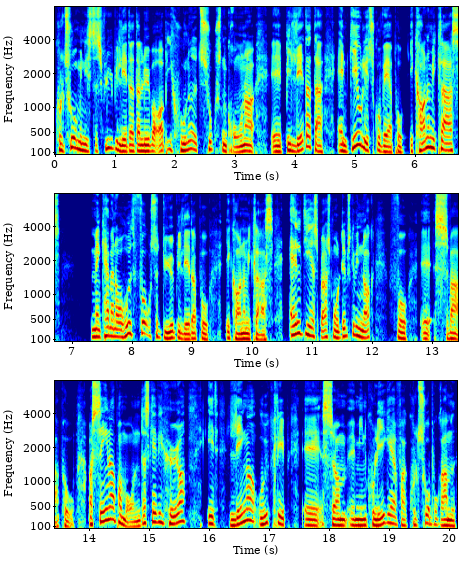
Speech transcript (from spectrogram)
kulturministers flybilletter, der løber op i 100.000 kroner? Øh, billetter, der angiveligt skulle være på economy class, men kan man overhovedet få så dyre billetter på economy class? Alle de her spørgsmål, dem skal vi nok få øh, svar på. Og senere på morgenen, der skal vi høre et længere udklip, øh, som øh, mine kollegaer fra kulturprogrammet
